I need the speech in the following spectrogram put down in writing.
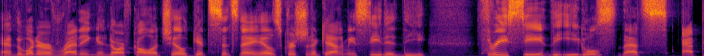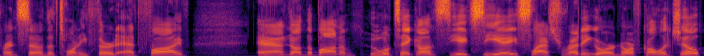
And the winner of Reading and North College Hill gets Cincinnati Hills Christian Academy, seeded the three seed, the Eagles. That's at Princeton on the 23rd at 5. And on the bottom, who will take on CHCA slash Reading or North College Hill?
